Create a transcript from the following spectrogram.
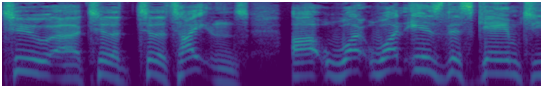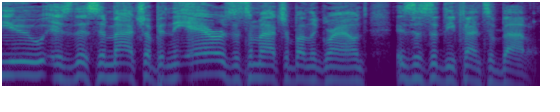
to uh, to the to the Titans. Uh, what what is this game to you? Is this a matchup in the air? Is this a matchup on the ground? Is this a defensive battle?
